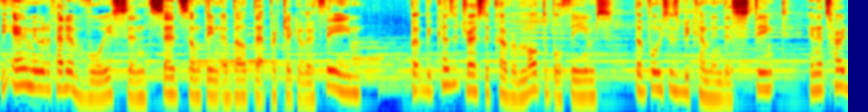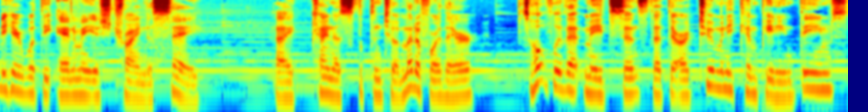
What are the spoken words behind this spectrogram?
The anime would have had a voice and said something about that particular theme, but because it tries to cover multiple themes, the voices become indistinct and it's hard to hear what the anime is trying to say. I kinda slipped into a metaphor there, so hopefully that made sense that there are too many competing themes,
